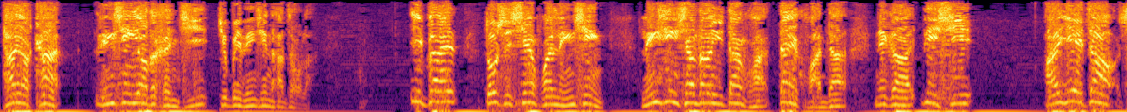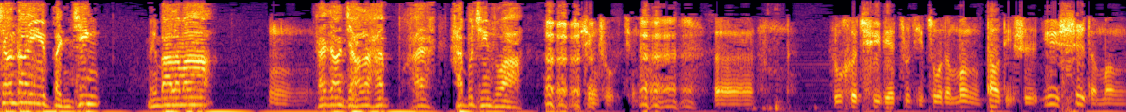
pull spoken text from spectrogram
他要看灵性要的很急，就被灵性拿走了。一般都是先还灵性，灵性相当于贷款贷款的那个利息，而业障相当于本金，明白了吗？嗯，台长讲了还还还不清楚啊？清楚清楚。呃，如何区别自己做的梦到底是预示的梦，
